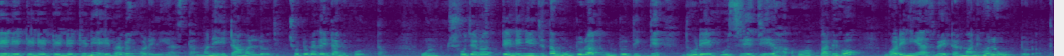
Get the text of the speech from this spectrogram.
টেনে টেনে টেনে টেনে এইভাবে ঘরে নিয়ে আসতাম। মানে এটা আমার লজিক ছোটবেলায় এটা আমি করতাম। সোজা রথ টেনে নিয়ে যেতাম, উল্টো রথ উল্টো দিক দিয়ে ধরে ঘুষিয়ে যে ভাবে হোক, ঘরে নিয়ে আসবে, এটার মানে হলো উল্টো রথ।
